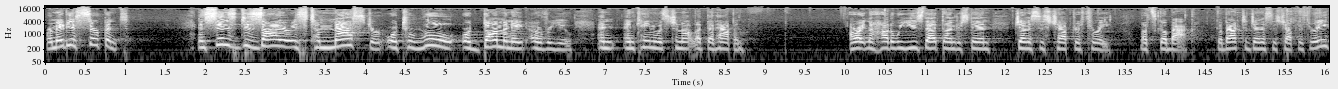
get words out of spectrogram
or maybe a serpent and sin's desire is to master or to rule or dominate over you. And, and Cain was to not let that happen. All right, now how do we use that to understand Genesis chapter 3? Let's go back. Go back to Genesis chapter 3.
